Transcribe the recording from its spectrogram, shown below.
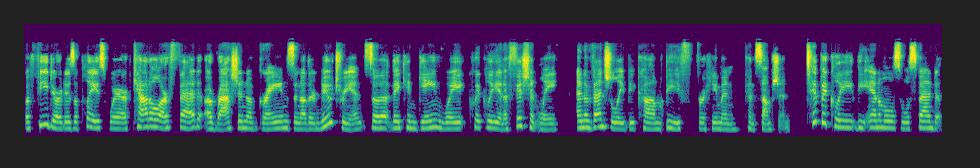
A feed yard is a place where cattle are fed a ration of grains and other nutrients so that they can gain weight quickly and efficiently and eventually become beef for human consumption. Typically, the animals will spend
